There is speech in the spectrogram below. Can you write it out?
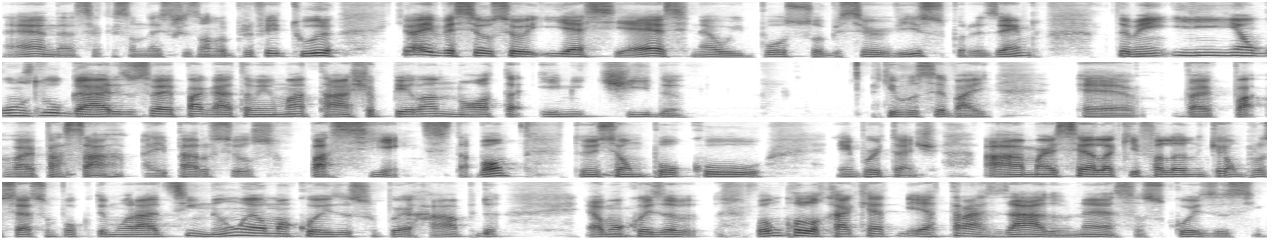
né, nessa questão da inscrição da prefeitura, que aí vai ser o seu ISS, né, o Imposto sobre Serviço, por exemplo, também, e em alguns lugares você vai pagar também uma taxa pela nota emitida, que você vai, é, vai, vai passar aí para os seus pacientes, tá bom? Então isso é um pouco importante. A Marcela aqui falando que é um processo um pouco demorado, sim, não é uma coisa super rápida, é uma coisa, vamos colocar que é, é atrasado, né, essas coisas assim.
